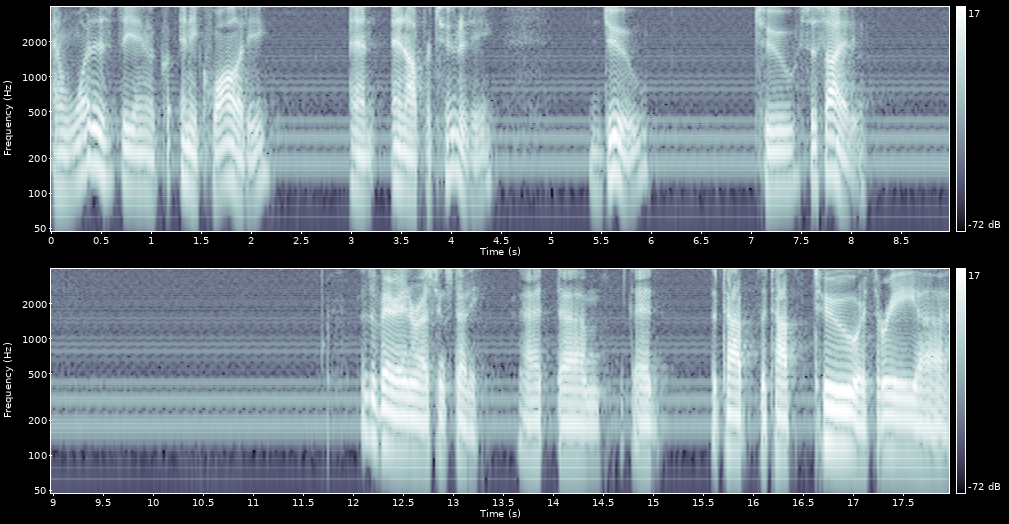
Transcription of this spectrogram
And what is the inequality and inopportunity do to society? It's a very interesting study. That um, that the top the top two or three uh,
